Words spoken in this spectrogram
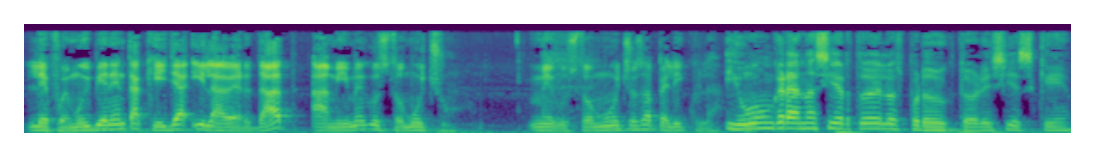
le fue muy bien en taquilla y la verdad a mí me gustó mucho, me gustó mucho esa película. Y hubo un gran acierto de los productores y es que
